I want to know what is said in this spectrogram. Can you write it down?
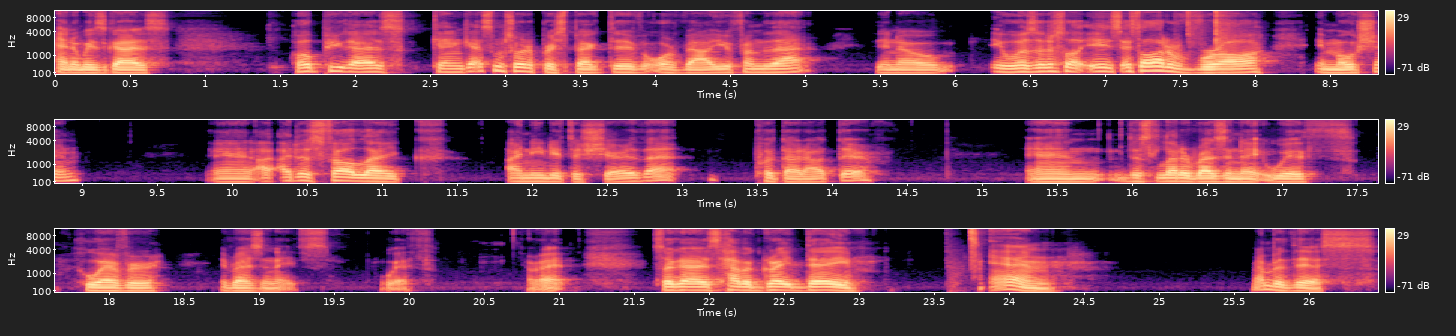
Anyways, guys, hope you guys can get some sort of perspective or value from that. You know, it was just it's, it's a lot of raw emotion and I, I just felt like I needed to share that, put that out there, and just let it resonate with whoever it resonates with. All right. So, guys, have a great day. And remember this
